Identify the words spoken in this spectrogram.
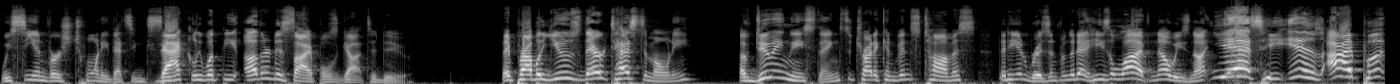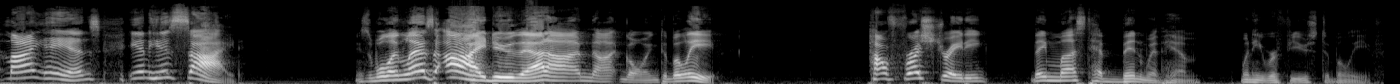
we see in verse 20 that's exactly what the other disciples got to do. They probably used their testimony of doing these things to try to convince Thomas that he had risen from the dead. He's alive. No, he's not. Yes, he is. I put my hands in his side. He says, Well, unless I do that, I'm not going to believe. How frustrating they must have been with him when he refused to believe.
